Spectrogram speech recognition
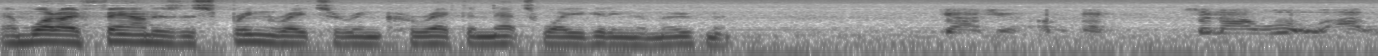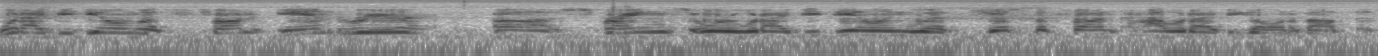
and what I found is the spring rates are incorrect, and that's why you're getting the movement. Gotcha. Okay. So now, would I be dealing with front and rear uh, springs, or would I be dealing with just the front? How would I be going about this?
